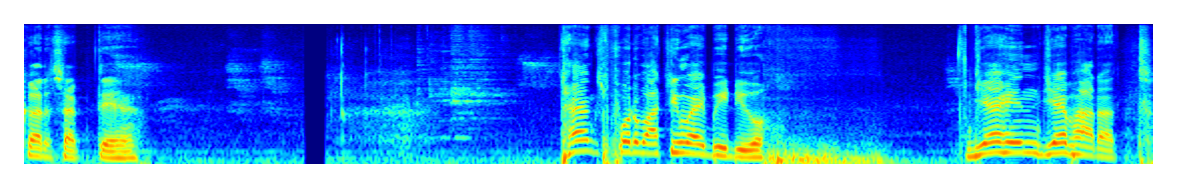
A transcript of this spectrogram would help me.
कर सकते हैं। Thanks for watching my video जय हिंद जय भारत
